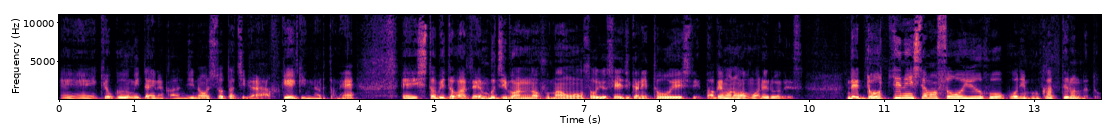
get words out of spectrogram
えー、極右みたいな感じの人たちが不景気になるとね、えー、人々が全部自分の不満をそういう政治家に投影して、化け物が生まれるわけです。で、どっちにしてもそういう方向に向かってるんだと。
